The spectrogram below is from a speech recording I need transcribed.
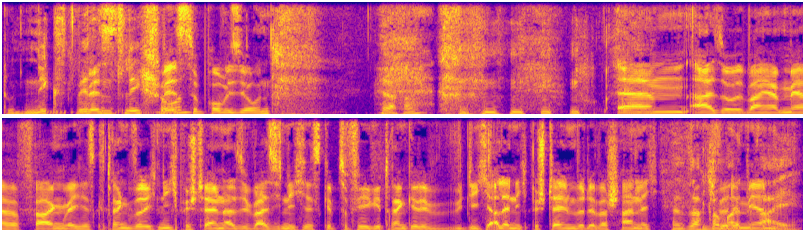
Du nickst wissentlich Willst, schon. willst du Provision? ja. Ähm, also, waren ja mehrere Fragen. Welches Getränk würde ich nicht bestellen? Also, weiß ich nicht. Es gibt so viele Getränke, die, die ich alle nicht bestellen würde, wahrscheinlich. Dann sag ich doch mal drei.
